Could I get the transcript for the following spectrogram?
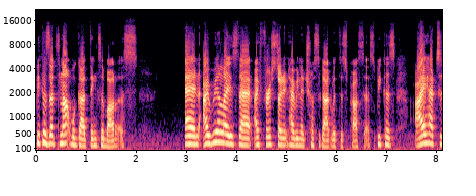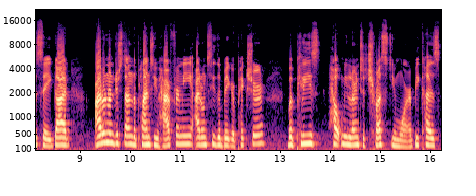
Because that's not what God thinks about us. And I realized that I first started having to trust God with this process because I had to say, God, I don't understand the plans you have for me. I don't see the bigger picture, but please help me learn to trust you more because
